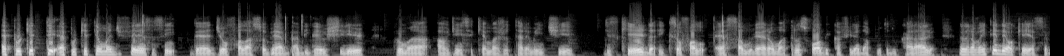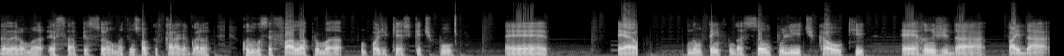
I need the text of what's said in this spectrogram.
É porque, te- é porque tem uma diferença, assim, de, de eu falar sobre a Abigail Shearer pra uma audiência que é majoritariamente de esquerda e que se eu falo essa mulher é uma transfóbica, filha da puta do caralho, a galera vai entender, ok, essa galera é uma. Essa pessoa é uma transfóbica do caralho. Agora, quando você fala pra uma, um podcast que é tipo. É, é não tem fundação política ou que é, range da. vai da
